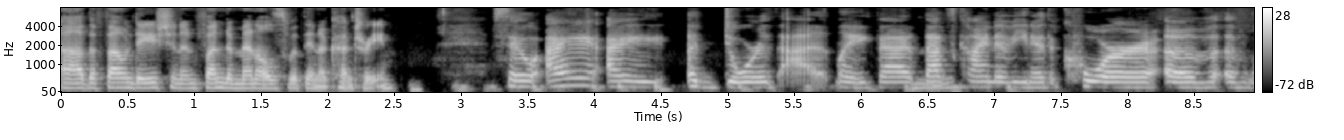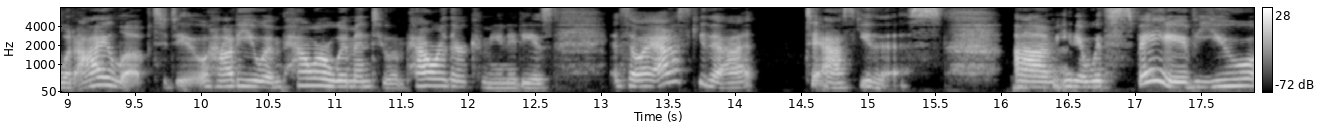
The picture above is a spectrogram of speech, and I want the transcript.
uh, the foundation and fundamentals within a country. So i i adore that like that mm-hmm. that's kind of you know the core of of what i love to do. How do you empower women to empower their communities? And so i ask you that to ask you this. Um, you know, with Spave, you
